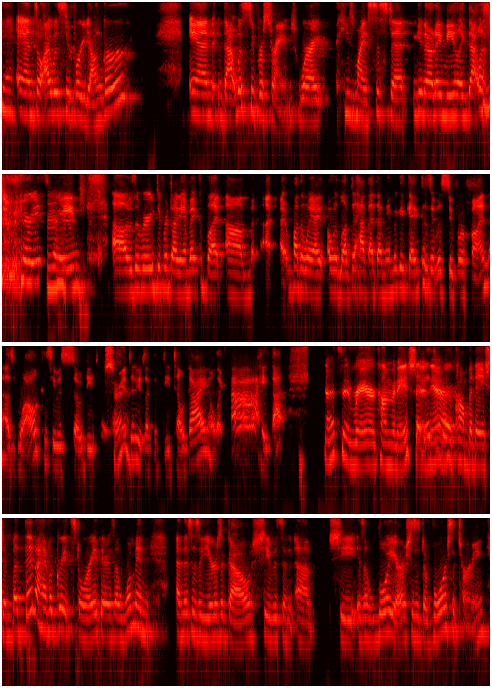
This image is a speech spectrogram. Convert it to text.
yeah and so i was super younger and that was super strange where i he's my assistant you know what i mean like that was very mm-hmm. strange mm-hmm. uh, it was a very different dynamic but um, I, by the way I, I, would love to have that dynamic again because it was super fun as well because he was so detail oriented sure. he was like the detail guy i was like ah i hate that that's a rare combination. It's yeah. a rare combination. But then I have a great story. There's a woman, and this is a years ago. She was in. Uh, she is a lawyer. She's a divorce attorney,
